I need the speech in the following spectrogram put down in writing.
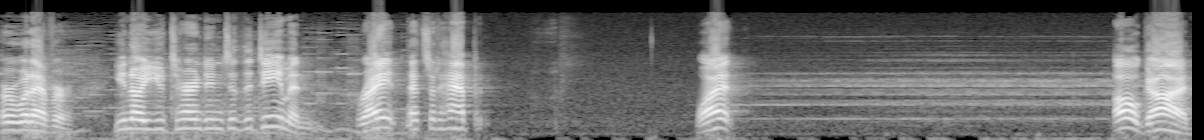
Or whatever. You know, you turned into the demon, right? That's what happened. What? Oh, God.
